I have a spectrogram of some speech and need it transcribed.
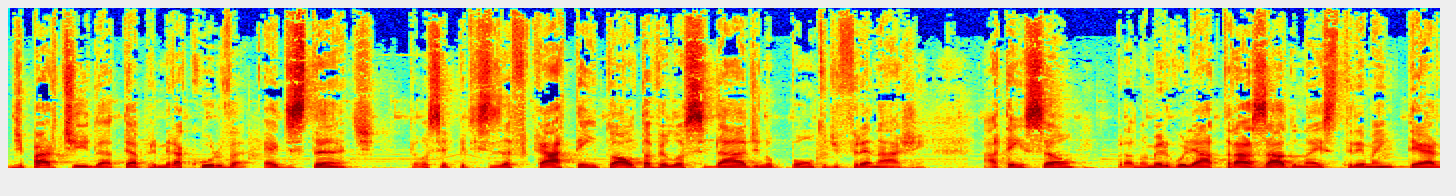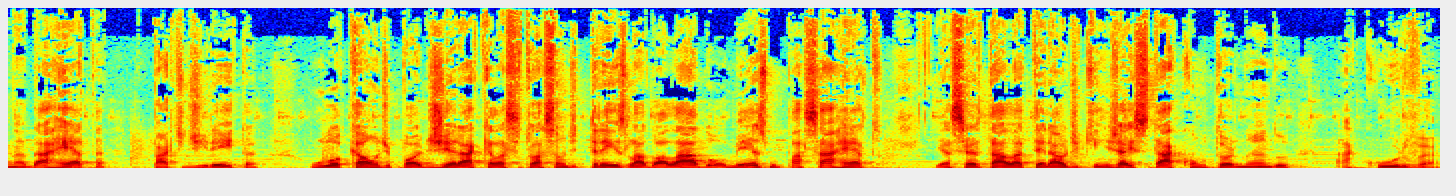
de partida até a primeira curva é distante, então você precisa ficar atento à alta velocidade no ponto de frenagem. Atenção para não mergulhar atrasado na extrema interna da reta, parte direita, um local onde pode gerar aquela situação de três lado a lado ou mesmo passar reto e acertar a lateral de quem já está contornando a curva.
